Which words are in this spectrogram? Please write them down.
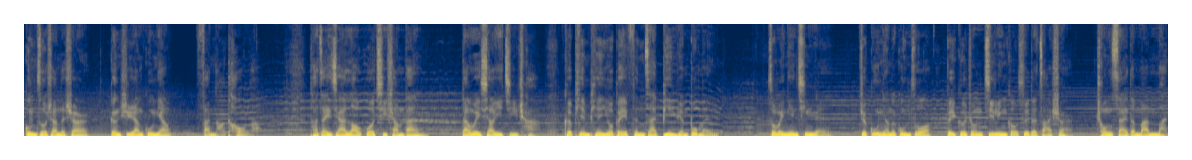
工作上的事儿更是让姑娘烦恼透了。她在一家老国企上班，单位效益极差，可偏偏又被分在边缘部门。作为年轻人。这姑娘的工作被各种鸡零狗碎的杂事儿冲塞得满满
